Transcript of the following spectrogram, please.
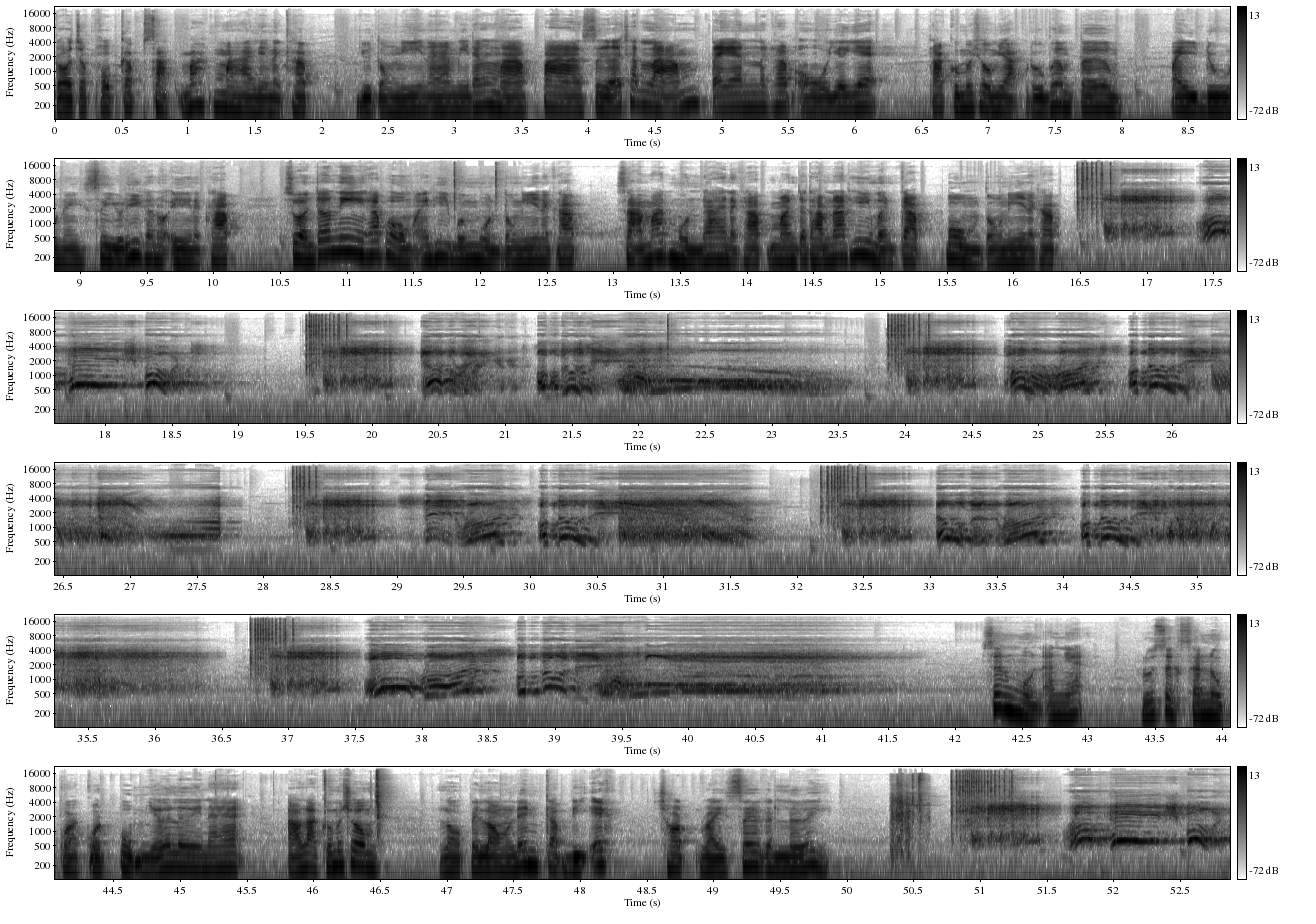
เราจะพบกับสัตว์มากมายเลยนะครับ อยู่ตรงนี้นะ มีทั้งหมาป่าเสือฉลามแตนนะครับ โอ้โหเยอะแยะ ถ้าคุณผู้ชมอยากรู้เพิ่มเติม ไปดูในซีรีส์กันเอาเองนะครับ ส่วนเจ้านี่ครับผมไอที่หมุนๆตรงนี้นะครับ สามารถหมุนได้นะครับ มันจะทำหน้าที่เหมือนกับปุ่มตรงนี้นะครับ ซึ่งหมุนอันเนี้ยรู้สึกสนุกกว่ากดปุ่มเยอะเลยนะฮะ เอาล่ะคุณผู้ชม เราไปลองเล่นกับ DX Shot Riser กันเลย Rampage Bullet.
